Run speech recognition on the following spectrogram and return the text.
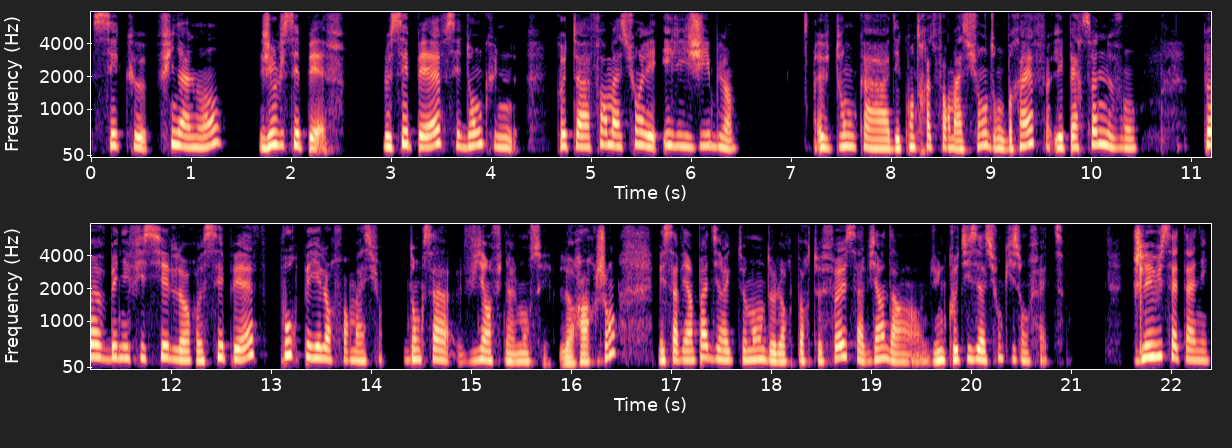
c'est que finalement, j'ai eu le CPF. Le CPF, c'est donc une, que ta formation elle est éligible donc à des contrats de formation. Donc bref, les personnes ne vont peuvent bénéficier de leur CPF pour payer leur formation. Donc ça vient finalement, c'est leur argent, mais ça vient pas directement de leur portefeuille, ça vient d'une cotisation qu'ils ont faite. Je l'ai eu cette année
